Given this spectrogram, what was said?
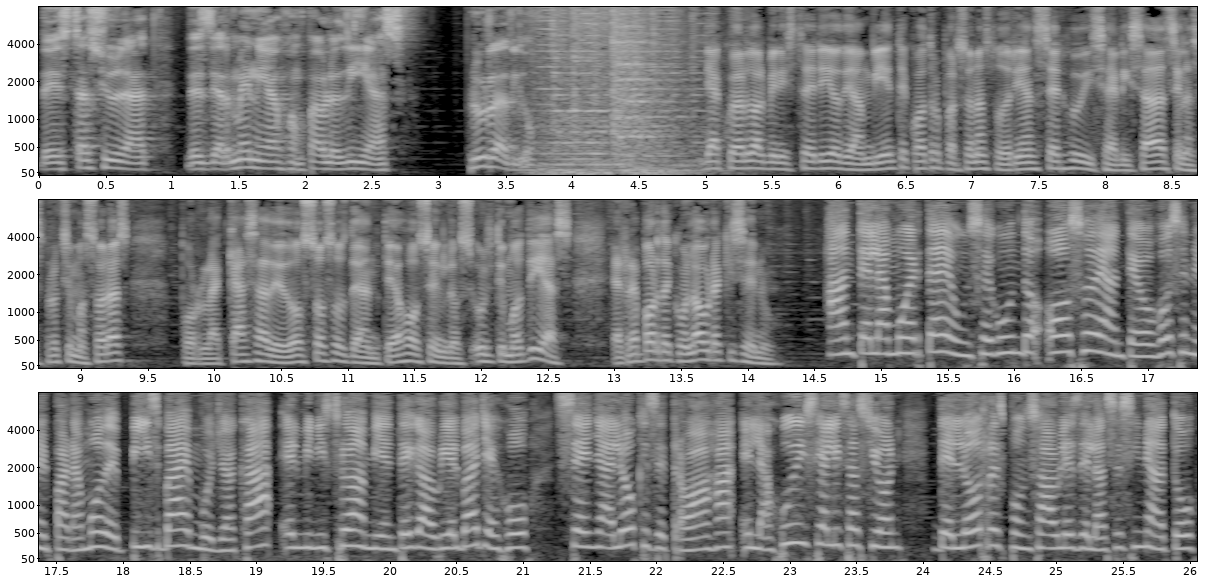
de esta ciudad. Desde Armenia, Juan Pablo Díaz, Blue Radio. De acuerdo al Ministerio de Ambiente, cuatro personas podrían ser judicializadas en las próximas horas por la caza de dos osos de anteojos en los últimos días. El reporte con Laura Quiseno. Ante la muerte de un segundo oso de anteojos en el páramo de Pisba, en Boyacá, el ministro de Ambiente, Gabriel Vallejo, señaló que se trabaja en la judicialización de los responsables del asesinato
